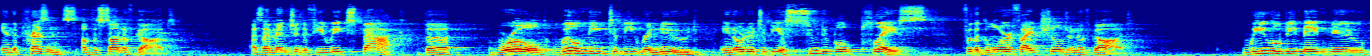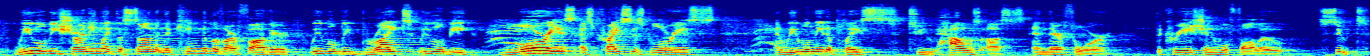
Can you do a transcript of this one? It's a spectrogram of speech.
in the presence of the Son of God. As I mentioned a few weeks back, the world will need to be renewed in order to be a suitable place for the glorified children of God. We will be made new. We will be shining like the sun in the kingdom of our Father. We will be bright. We will be glorious as Christ is glorious. And we will need a place to house us, and therefore the creation will follow suit.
